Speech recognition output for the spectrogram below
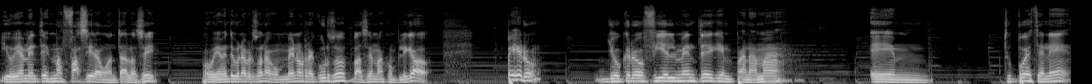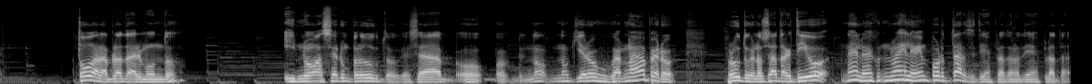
y obviamente es más fácil aguantarlo así. Obviamente una persona con menos recursos va a ser más complicado. Pero yo creo fielmente que en Panamá em, tú puedes tener toda la plata del mundo y no hacer un producto que sea, o- no, no quiero juzgar nada, pero producto que no sea atractivo, nadie le, nadie le va a importar si tienes plata o no tienes plata.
